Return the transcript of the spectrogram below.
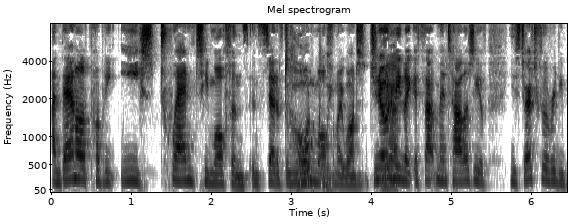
And then I'll probably eat 20 muffins instead of the one muffin I wanted. Do you know what I mean? Like, it's that mentality of you start to feel really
